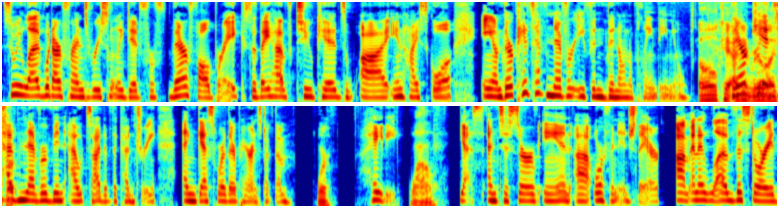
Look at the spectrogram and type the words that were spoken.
So we love what our friends recently did for their fall break. So they have two kids uh, in high school, and their kids have never even been on a plane, Daniel. okay i Their kids have that never been outside of the country. And guess where their parents took them? where Haiti. wow Yes, and to serve in uh, orphanage there. Um, and I love the story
